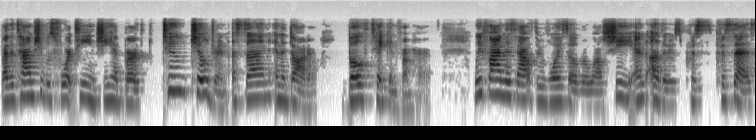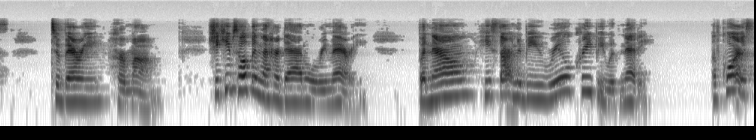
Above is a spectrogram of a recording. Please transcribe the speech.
By the time she was 14, she had birthed two children, a son and a daughter, both taken from her. We find this out through voiceover while she and others process to bury her mom. She keeps hoping that her dad will remarry, but now he's starting to be real creepy with Nettie. Of course,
